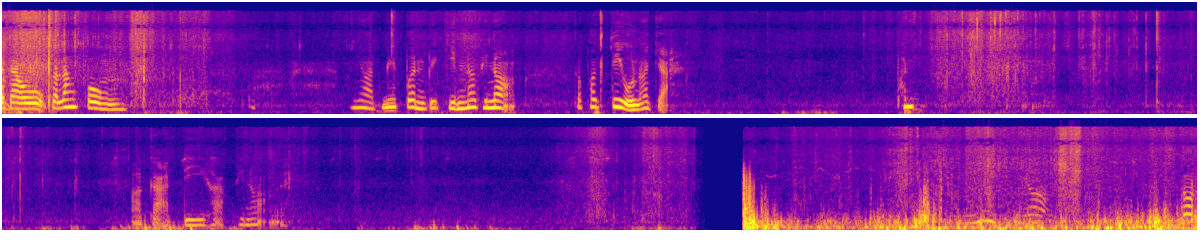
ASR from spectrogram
สะเดากำลังปงยอดมีเปิ้นไปกินเนาะพี่น้องก็พักติ๋วเนาะจ้ะพันอากาศดีค่ะพี่น้องเลยต้น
